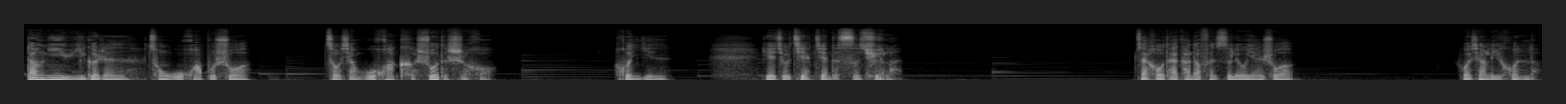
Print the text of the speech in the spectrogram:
当你与一个人从无话不说，走向无话可说的时候，婚姻也就渐渐的死去了。在后台看到粉丝留言说：“我想离婚了。”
